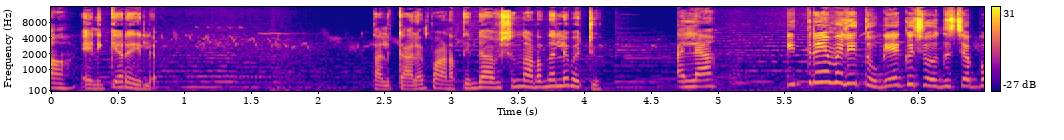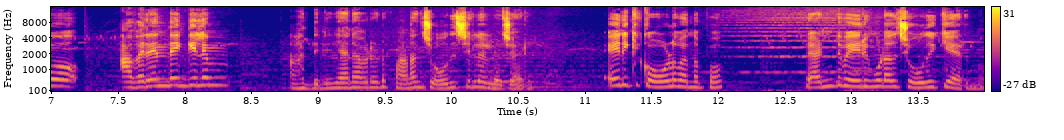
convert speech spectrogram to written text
ആ എനിക്കറിയില്ല. തൽക്കാലം പണത്തിന്റെ ആവശ്യം നടന്നല്ലേ പറ്റൂ. അല്ല ഇത്രയും വലിയ തുകയൊക്കെ ചോദിച്ചപ്പോ അവരെന്തെങ്കിലും അതിന് ഞാൻ അവരോട് പണം ചോദിച്ചില്ലല്ലോ ചാരു. എനിക്ക് കോൾ വന്നപ്പോ രണ്ടുപേരും കൂടെ അത് ചോദിക്കായിരുന്നു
